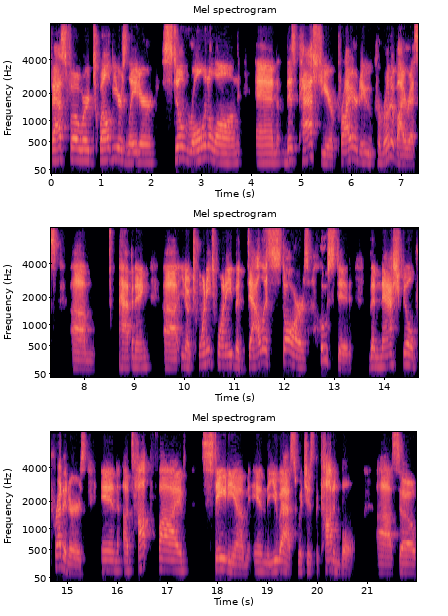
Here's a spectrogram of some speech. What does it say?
fast forward 12 years later, still rolling along. And this past year, prior to coronavirus um, happening, uh, you know, 2020, the Dallas Stars hosted the Nashville Predators in a top five stadium in the U.S., which is the Cotton Bowl. Uh, so,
